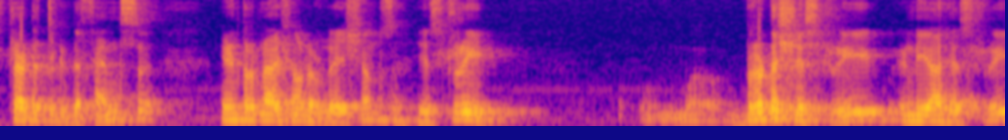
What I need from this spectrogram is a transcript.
strategic defense, international relations, history, British history, India history,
